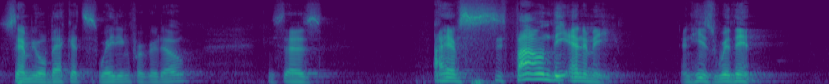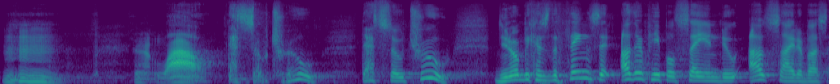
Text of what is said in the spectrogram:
Samuel Beckett's Waiting for Godot, he says, I have found the enemy, and he's within. Mm-hmm. Wow, that's so true. That's so true. You know, because the things that other people say and do outside of us,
